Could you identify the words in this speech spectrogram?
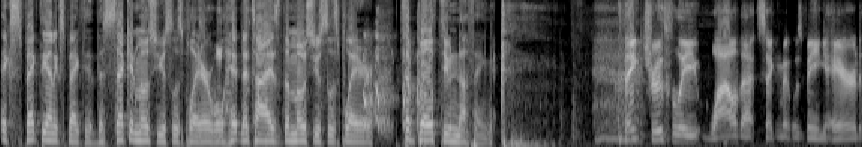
Expect the unexpected. The second most useless player will hypnotize the most useless player to both do nothing. I think truthfully, while that segment was being aired,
